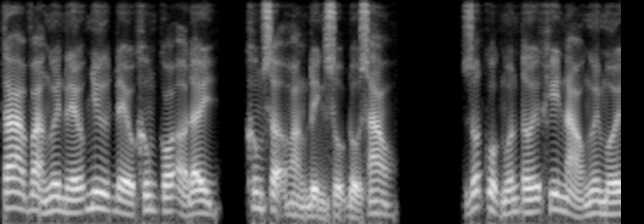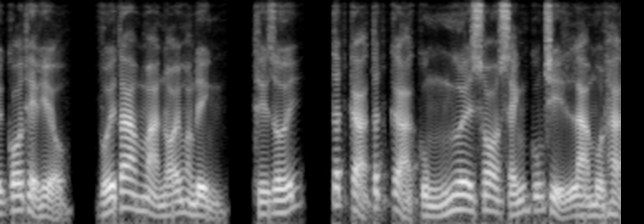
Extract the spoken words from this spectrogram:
Ta và ngươi nếu như đều không có ở đây, không sợ hoàng đình sụp đổ sao? Rốt cuộc muốn tới khi nào ngươi mới có thể hiểu, với ta mà nói hoàng đình thế giới, tất cả tất cả cùng ngươi so sánh cũng chỉ là một hạt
